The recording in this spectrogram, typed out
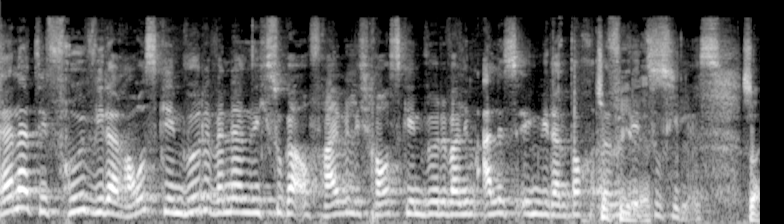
relativ früh wieder rausgehen würde, wenn er nicht sogar auch freiwillig rausgehen würde, weil ihm alles irgendwie dann doch zu viel, ist. zu viel ist. So,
